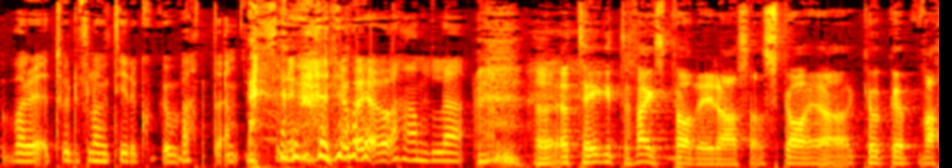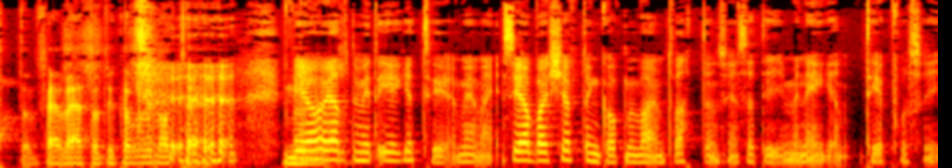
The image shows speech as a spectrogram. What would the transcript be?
var det, tog det för lång tid att koka upp vatten. Så nu, nu var jag och handla. Jag tänkte faktiskt på det idag. Så ska jag koka upp vatten? För jag vet att du kommer vilja ha te. För jag har ju alltid mitt eget te med mig. Så jag har bara köpt en kopp med varmt vatten som jag satte i min egen tepåse i.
